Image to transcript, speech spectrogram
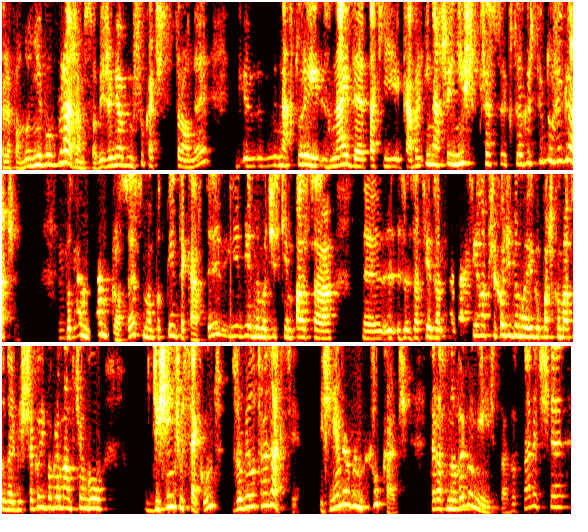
telefonu, nie wyobrażam sobie, że miałbym szukać strony, e, na której znajdę taki kabel inaczej niż przez któregoś z tych dużych graczy. Bo tam, tam proces, mam podpięte karty, jednym odciskiem palca zatwierdzam transakcję, ona przychodzi do mojego paczkomatu najbliższego i w ogóle mam w ciągu 10 sekund zrobioną transakcję. Jeśli ja miałbym szukać teraz nowego miejsca, zastanawiać się,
